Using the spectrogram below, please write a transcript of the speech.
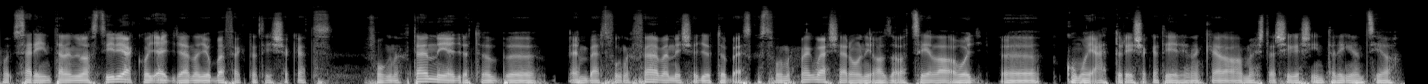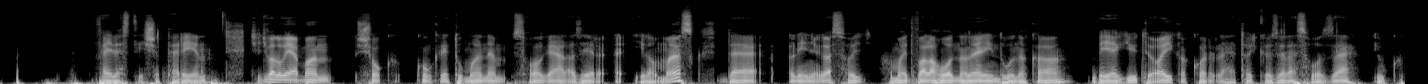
hogy szerénytelenül azt írják, hogy egyre nagyobb befektetéseket fognak tenni, egyre több ö, embert fognak felvenni, és egyre több eszközt fognak megvásárolni azzal a célra, hogy ö, komoly áttöréseket érjenek el a mesterséges intelligencia fejlesztése terén. Úgyhogy valójában sok konkrétummal nem szolgál azért Elon Musk, de a lényeg az, hogy ha majd valahonnan elindulnak a bélyeggyűjtő aik, akkor lehet, hogy közel lesz hozzájuk.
